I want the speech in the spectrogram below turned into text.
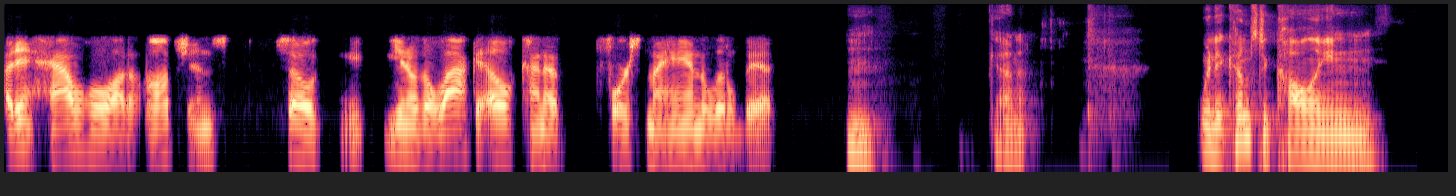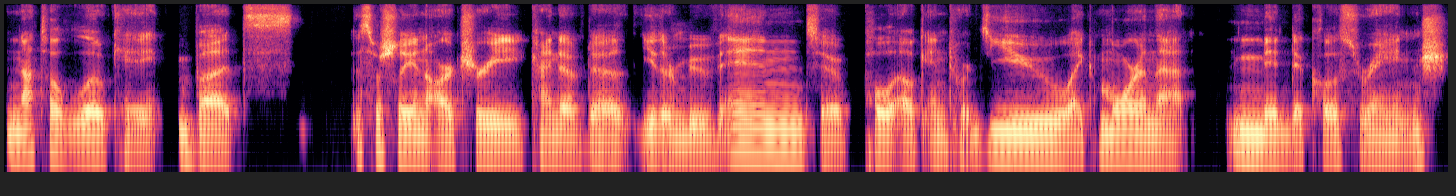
I didn't have a whole lot of options. So, you know, the lack of elk kind of forced my hand a little bit. Hmm. Got it. When it comes to calling, not to locate, but especially in archery, kind of to either move in, to pull elk in towards you, like more in that mid to close range.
